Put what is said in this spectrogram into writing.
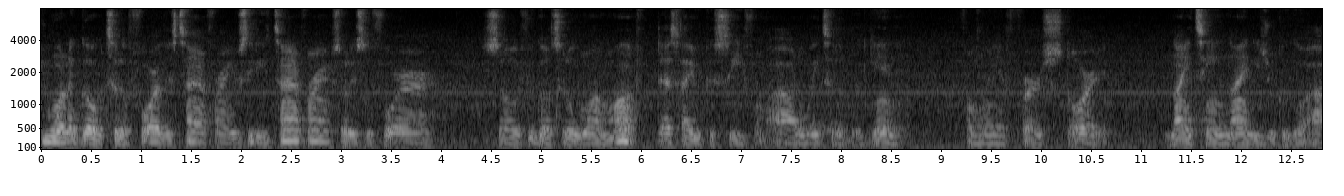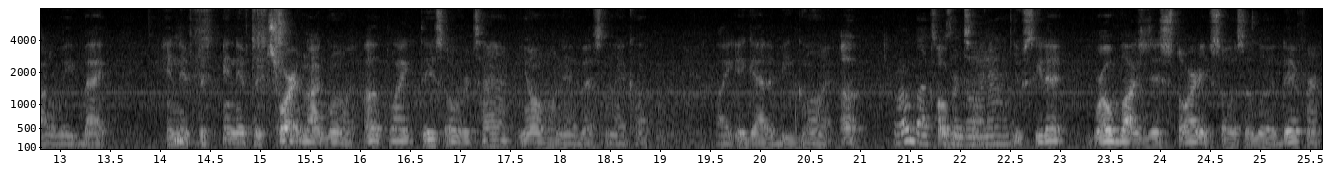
you want to go to the farthest time frame. You see these time frames, so this is four hour. So if you go to the one month, that's how you can see from all the way to the beginning, from when it first started. 1990s, you could go all the way back. And if the and if the chart not going up like this over time, you don't want to invest in that company. Like it gotta be going up. Roblox over time. You see that? Roblox just started, so it's a little different.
